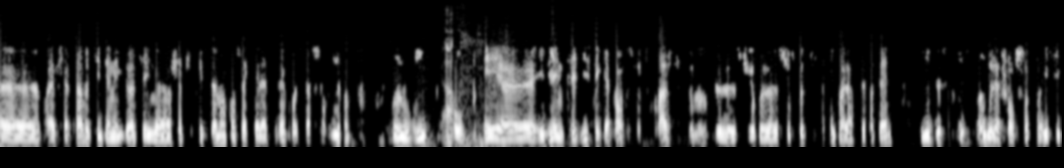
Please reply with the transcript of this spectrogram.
Euh, bref, il y a plein de petites anecdotes. Il y a une, un chapitre évidemment consacré à la célèbre Sœur Sourire, qu'on oublie Ah. trop. Et euh, il y a une playlist également de cet ouvrage disponible sur, euh, sur Spotify. Voilà, ça s'appelle Les deux solutions de la chanson et c'est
